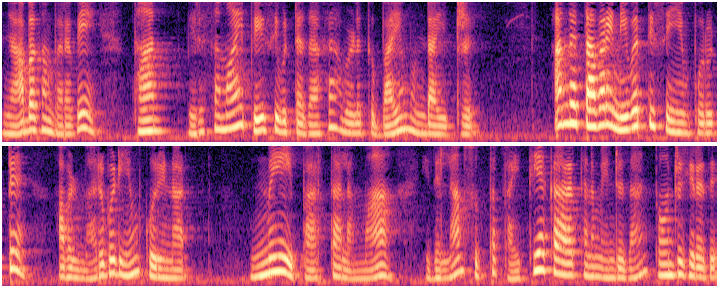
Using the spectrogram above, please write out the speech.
ஞாபகம் வரவே தான் விரசமாய் பேசிவிட்டதாக அவளுக்கு பயம் உண்டாயிற்று. அந்த தவறை நிவர்த்தி செய்யும் பொருட்டு அவள் மறுபடியும் கூறினாள் உண்மையை பார்த்தால் அம்மா இதெல்லாம் சுத்த பைத்தியக்காரத்தனம் என்றுதான் தோன்றுகிறது.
